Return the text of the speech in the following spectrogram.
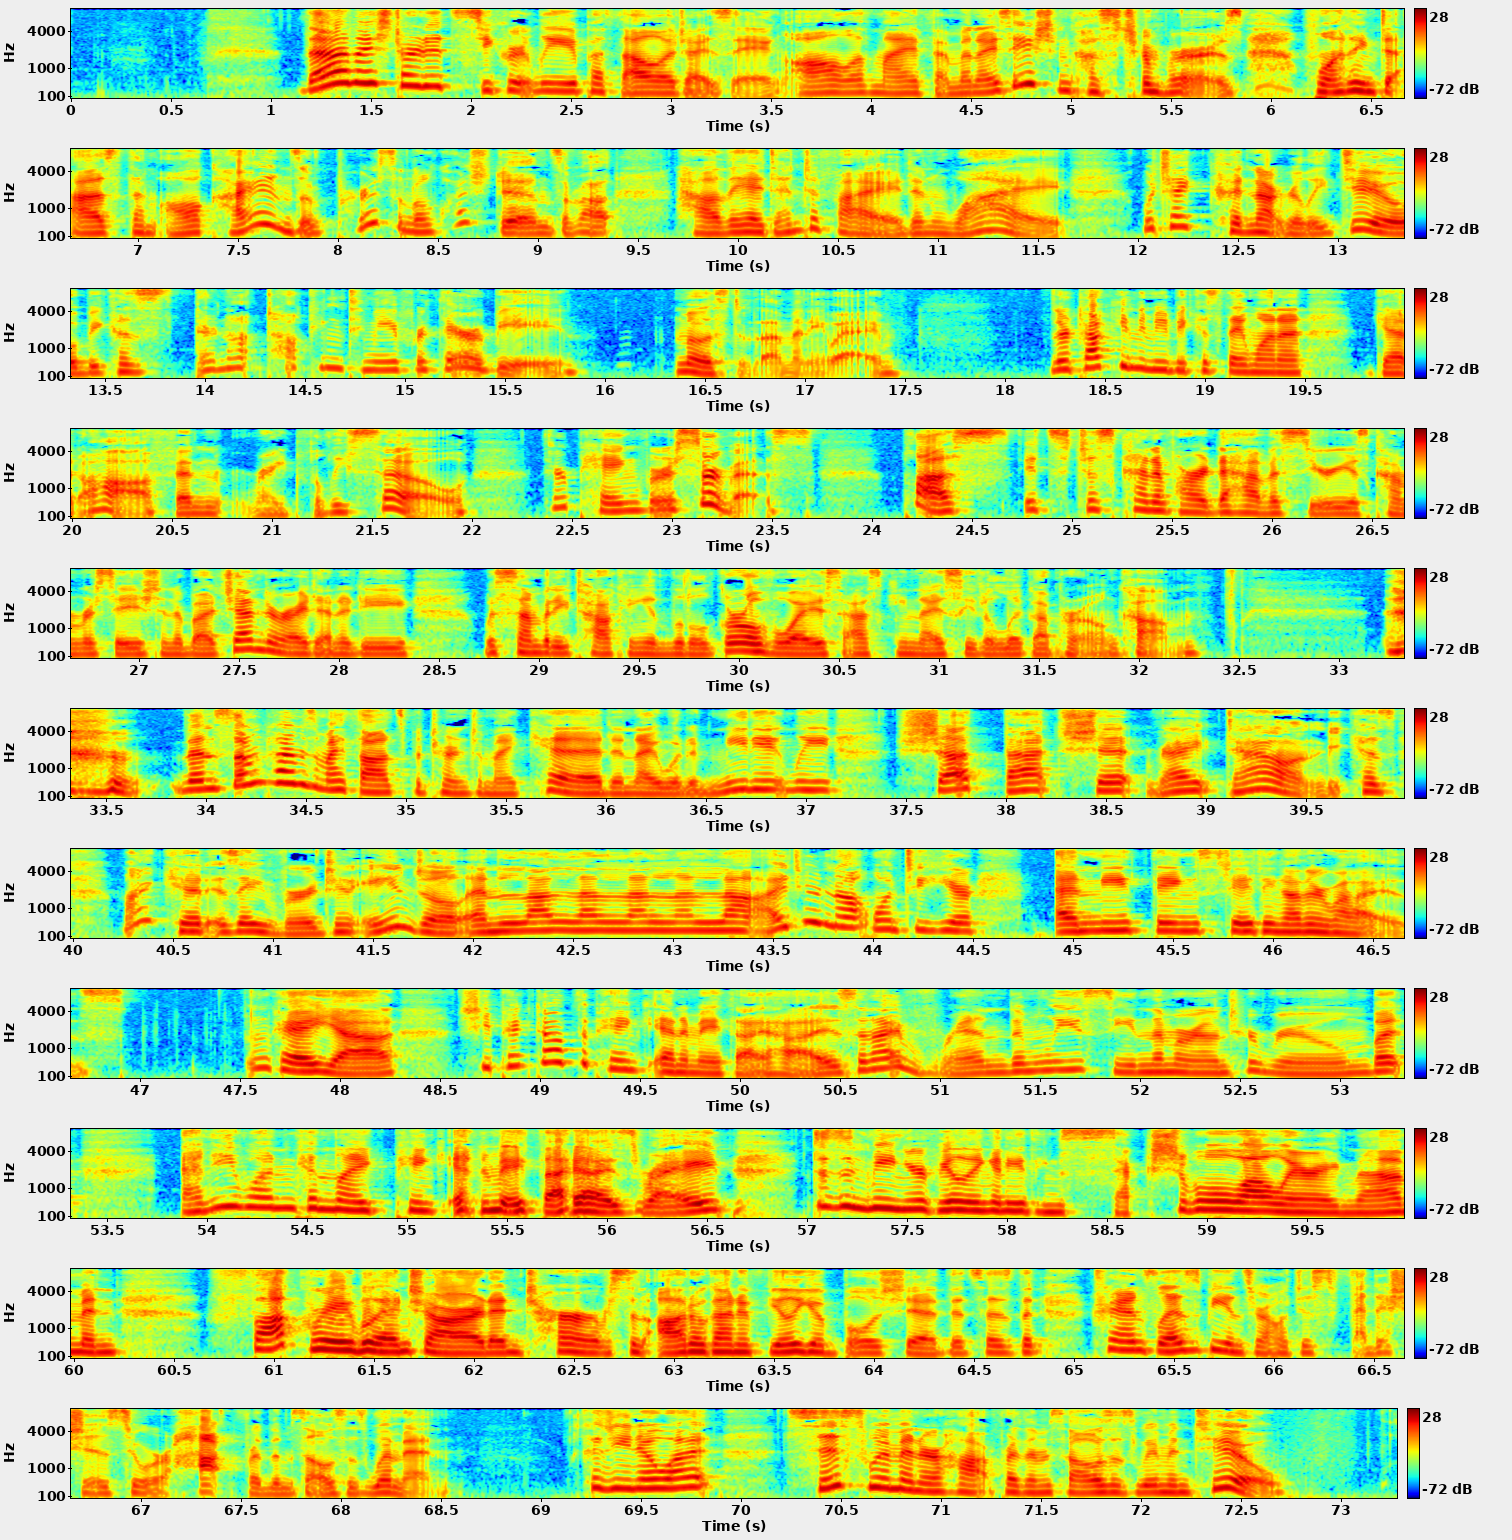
Then I started secretly pathologizing all of my feminization customers, wanting to ask them all kinds of personal questions about how they identified and why, which I could not really do because they're not talking to me for therapy. Most of them, anyway. They're talking to me because they want to get off, and rightfully so. They're paying for a service. Plus, it's just kind of hard to have a serious conversation about gender identity with somebody talking in little girl voice asking nicely to lick up her own cum. then sometimes my thoughts would turn to my kid, and I would immediately shut that shit right down because my kid is a virgin angel, and la la la la la. I do not want to hear anything stating otherwise. Okay, yeah, she picked out the pink anime thigh highs, and I've randomly seen them around her room, but anyone can like pink anime thigh highs, right? Doesn't mean you're feeling anything sexual while wearing them. And fuck Ray Blanchard and TERFs and autogynephilia bullshit that says that trans lesbians are all just fetishes who are hot for themselves as women. Because you know what? Cis women are hot for themselves as women too.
